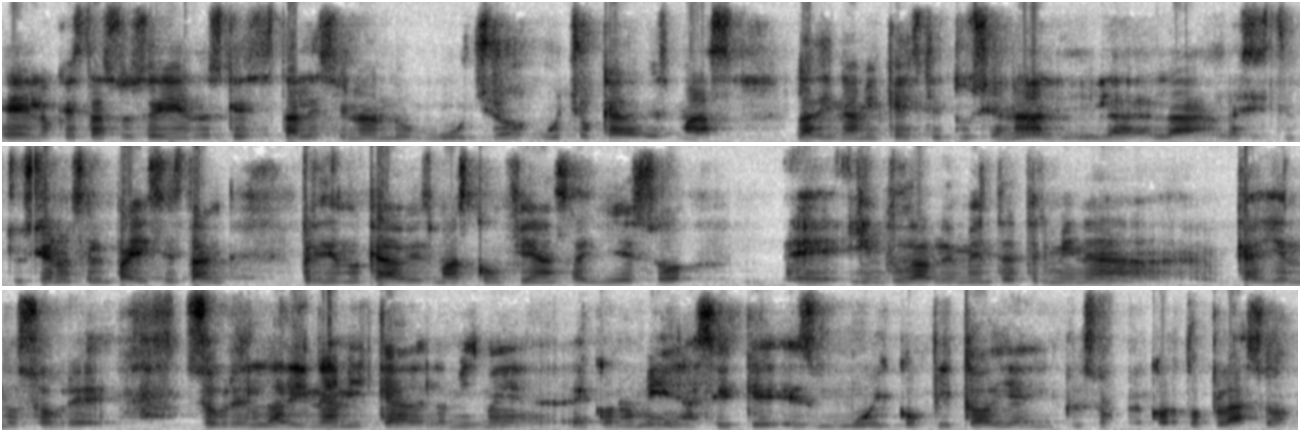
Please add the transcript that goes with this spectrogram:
eh, lo que está sucediendo es que se está lesionando mucho, mucho cada vez más la dinámica institucional y las instituciones del país están perdiendo cada vez más confianza y eso eh, indudablemente termina cayendo sobre, sobre la dinámica de la misma economía. Así que es muy complicado ya incluso en el corto plazo,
